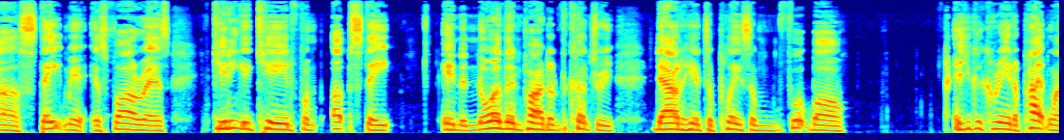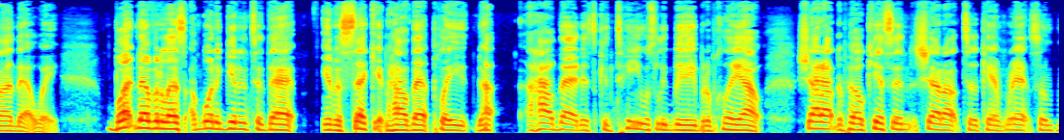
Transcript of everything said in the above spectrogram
a statement as far as getting a kid from upstate in the northern part of the country down here to play some football, and you could create a pipeline that way. But nevertheless, I'm going to get into that in a second. How that played, how that is continuously being able to play out. Shout out to Pelkisson, shout out to Cam Ransom,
